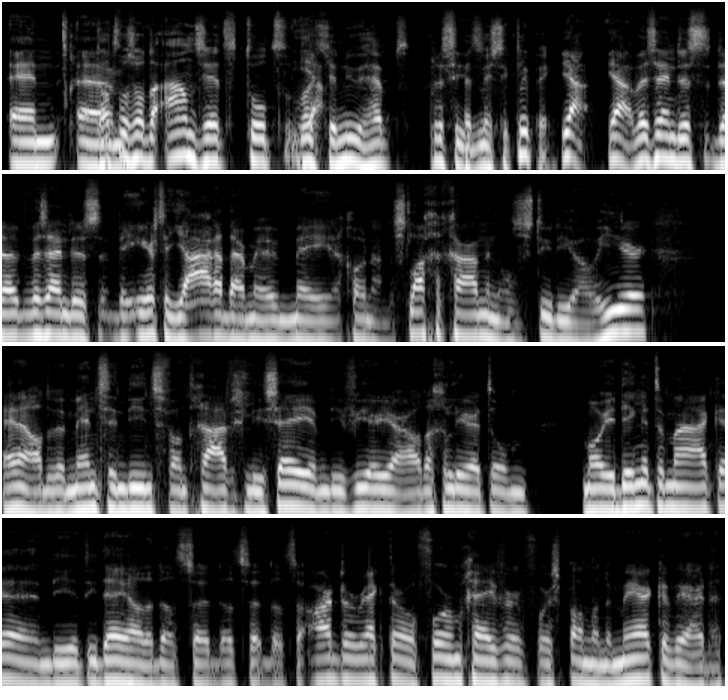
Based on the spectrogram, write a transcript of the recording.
En, dat ehm, was al de aanzet tot wat ja, je nu hebt precies. met Mr. Clipping. Ja, ja we, zijn dus de, we zijn dus de eerste jaren daarmee mee gewoon aan de slag gegaan in onze studio hier. En dan hadden we mensen in dienst van het Grafisch Lyceum die vier jaar hadden geleerd om mooie dingen te maken. En die het idee hadden dat ze, dat ze, dat ze art director of vormgever voor spannende merken werden.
